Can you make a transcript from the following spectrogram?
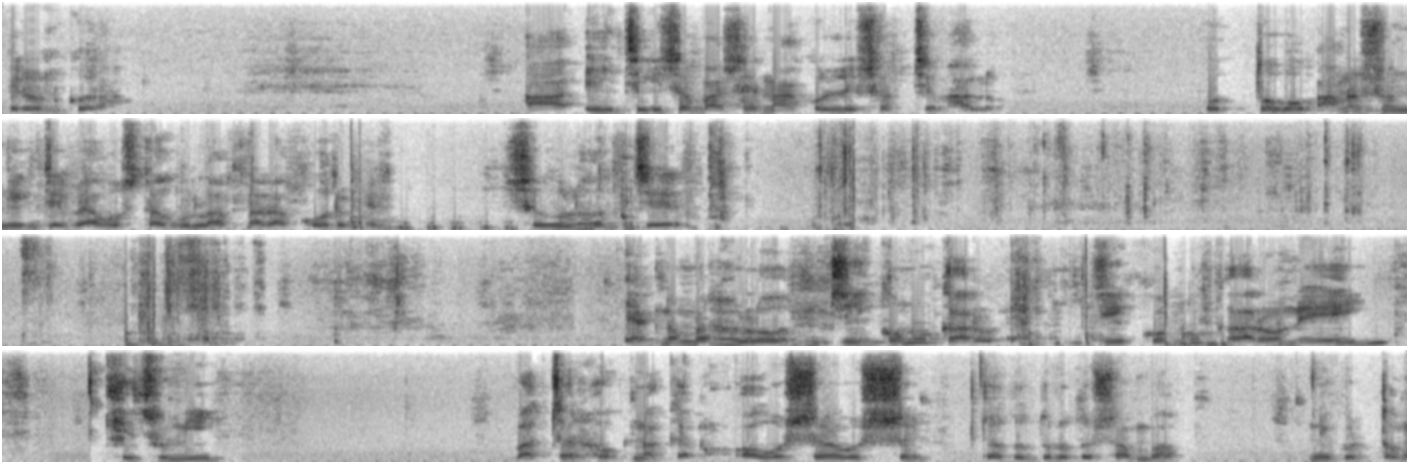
প্রেরণ করা। আর এই চিকিৎসা বাসায় না করলে সবচেয়ে ভালো। ও আনুষঙ্গিক যে ব্যবস্থাগুলো আপনারা করবেন, সেগুলো হচ্ছে এক নম্বর হলো যে কোনো কারণে, যে কোনো কারণেই খিচুনি বাচ্চার হোক না কেন, অবশ্যই অবশ্যই যত দ্রুত সম্ভব নিকটতম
